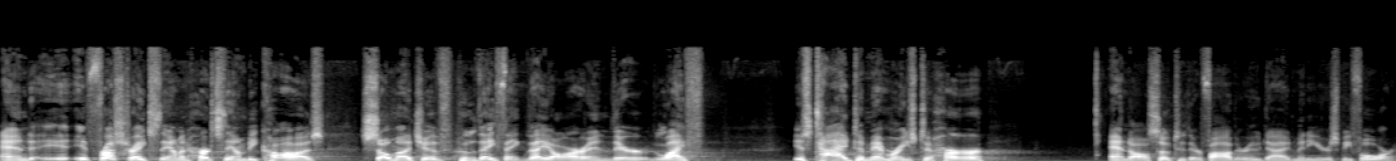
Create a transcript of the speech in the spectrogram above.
And it, it, frustrates them and hurts them because so much of who they think they are and their life is tied to memories to her and also to their father who died many years before.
